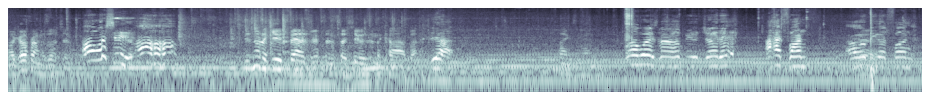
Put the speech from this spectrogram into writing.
My girlfriend was watching. Oh, was she? Oh, She's not a huge fan of drifting, so she was in the car, but yeah. thanks, man. No worries, man. I hope you enjoyed it. I had fun. I hope Yeah. you had fun.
